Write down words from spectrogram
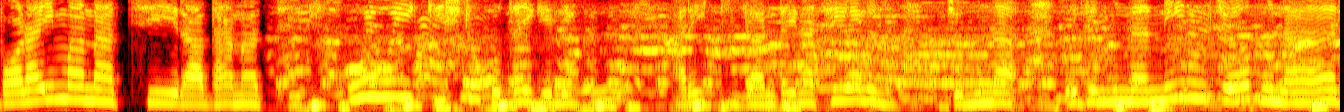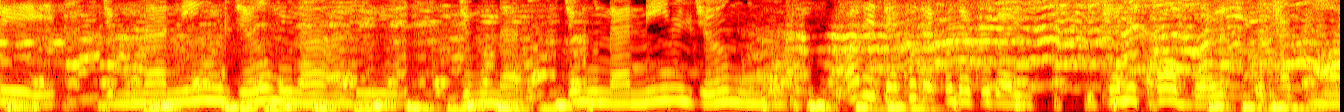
বড়াই মা নাচছে, রাধা নাচছে। ওই ওই কৃষ্ণ কোথায় গেলে গো? আরে কি গানটাই নাচে গেল না? যমুনা, ও যমুনা নীল যমুনা রে, যমুনা নীল যমুনা রে। যমুনা যমুনা নীল যমুনা। আরে দেখো দেখো দেখো গাইস এখানে সব বয়স্ক ঠাকুমা,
